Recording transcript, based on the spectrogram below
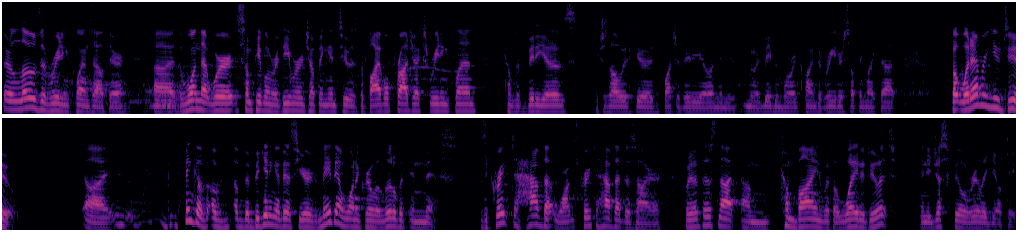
There are loads of reading plans out there. Uh, the one that we're, some people in Redeemer are jumping into is the Bible Project's reading plan. It comes with videos, which is always good. Watch a video, and then you're maybe more inclined to read or something like that. But whatever you do, uh, think of, of, of the beginning of this year as maybe I want to grow a little bit in this. It's great to have that want, it's great to have that desire, but if it's not um, combined with a way to do it, then you just feel really guilty.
